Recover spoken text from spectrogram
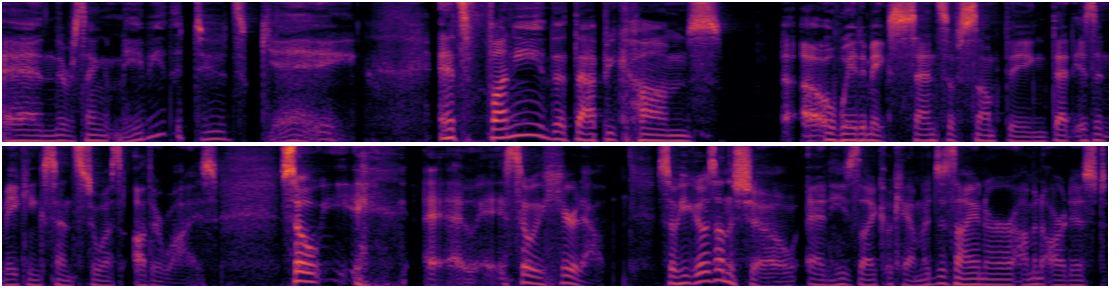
and they were saying maybe the dude's gay. And it's funny that that becomes a, way to make sense of something that isn't making sense to us otherwise. So, so hear it out. So he goes on the show and he's like, "Okay, I'm a designer. I'm an artist."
